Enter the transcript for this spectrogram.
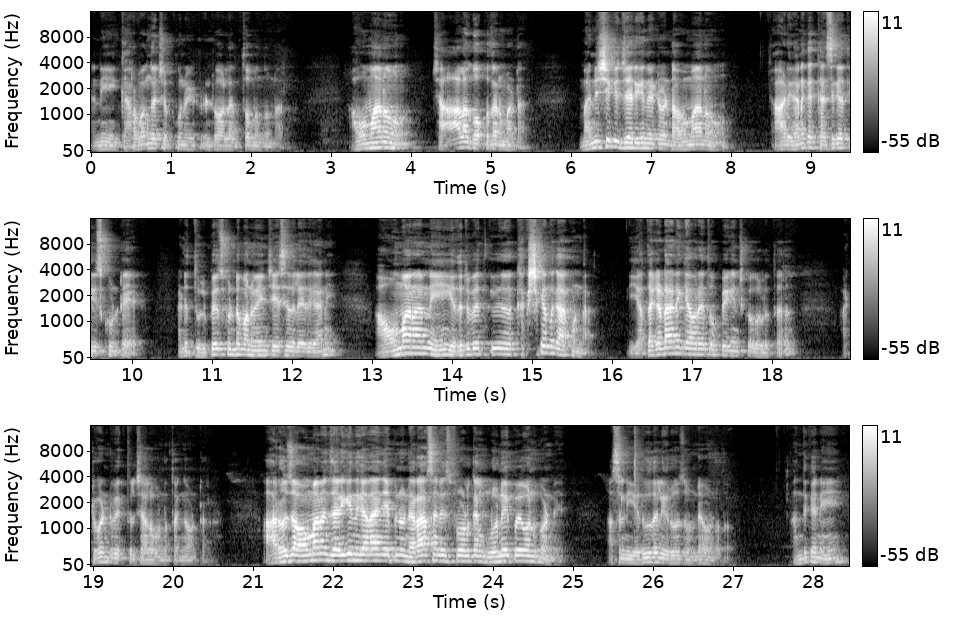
అని గర్వంగా చెప్పుకునేటువంటి వాళ్ళు ఎంతోమంది ఉన్నారు. అవమానం చాలా గొప్పదనమాట మనిషికి జరిగినటువంటి అవమానం ఆడు గనక కసిగా తీసుకుంటే అంటే దులిపేసుకుంటే మనం ఏం చేసేది లేదు కానీ ఆ అవమానాన్ని ఎదుటి వ్యక్తి కక్ష కింద కాకుండా ఎదగడానికి ఎవరైతే ఉపయోగించుకోగలుగుతారో అటువంటి వ్యక్తులు చాలా ఉన్నతంగా ఉంటారు. ఆ రోజు అవమానం జరిగింది కదా అని చెప్పి నువ్వు నిరాశ నిస్పృహలు కనుక లోనైపోయావు అనుకోండి అసలు నీ ఎదుగుదల ఈరోజు ఉండే ఉండదు. అందుకని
